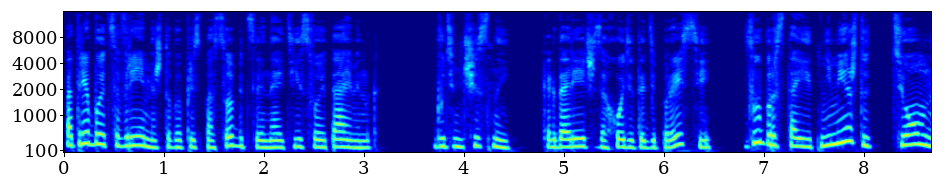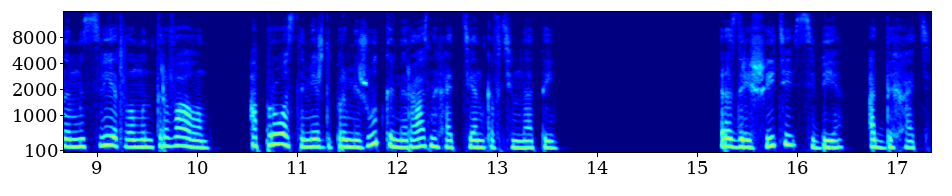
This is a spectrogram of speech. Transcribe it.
Потребуется время, чтобы приспособиться и найти свой тайминг. Будем честны, когда речь заходит о депрессии, выбор стоит не между темным и светлым интервалом, а просто между промежутками разных оттенков темноты. Разрешите себе отдыхать.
